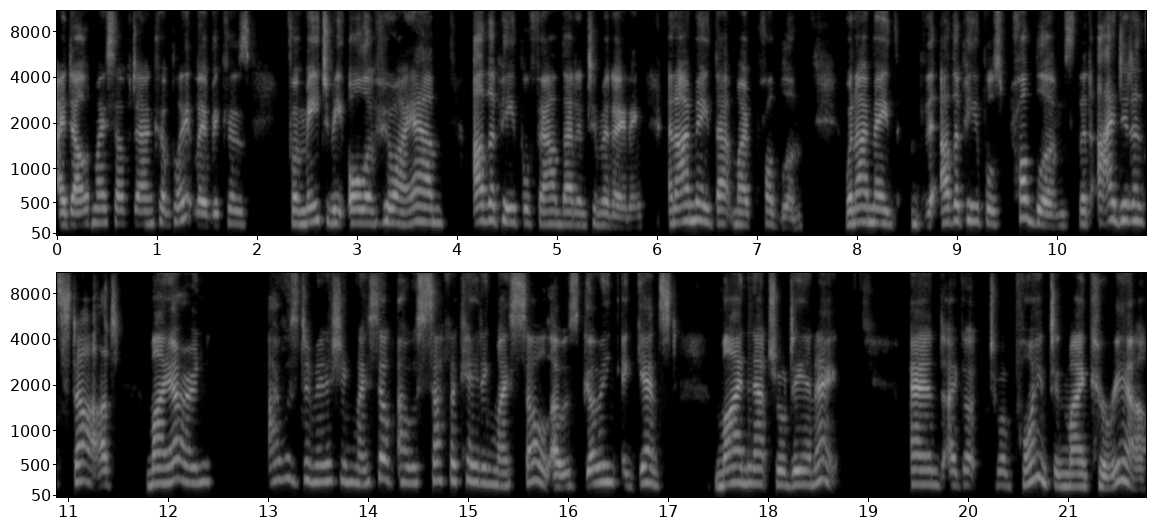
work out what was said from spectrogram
i dulled myself down completely because for me to be all of who i am other people found that intimidating and i made that my problem when i made the other people's problems that i didn't start my own i was diminishing myself i was suffocating my soul i was going against my natural dna and i got to a point in my career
